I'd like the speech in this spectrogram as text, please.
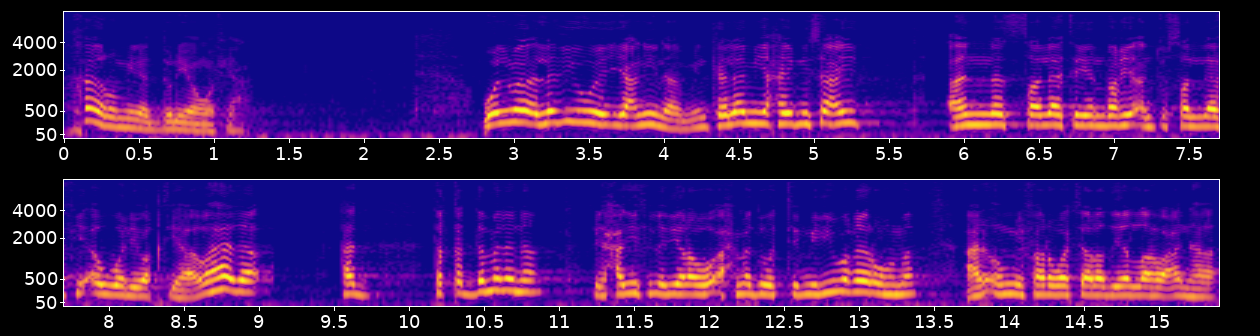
خير من الدنيا وما فيها. والذي يعنينا من كلام يحيى بن سعيد أن الصلاة ينبغي أن تصلى في أول وقتها وهذا قد تقدم لنا في الحديث الذي رواه أحمد والترمذي وغيرهما عن أم فروة رضي الله عنها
